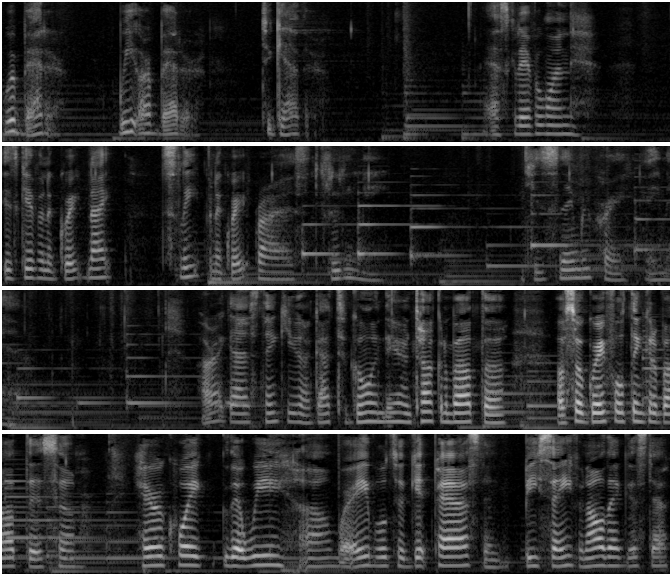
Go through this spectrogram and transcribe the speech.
we're better. We are better together. I ask that everyone is given a great night sleep and a great rise, including me. In Jesus' name we pray. Amen. All right, guys, thank you. I got to go in there and talking about the. I was so grateful thinking about this um, hurricane that we um, were able to get past and be safe and all that good stuff.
